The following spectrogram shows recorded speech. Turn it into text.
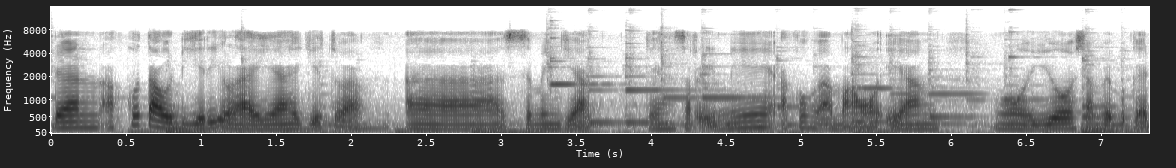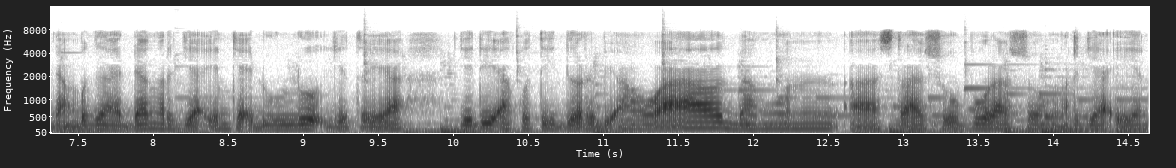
dan aku tahu diri lah ya gitu. Uh, semenjak cancer ini aku nggak mau yang ngoyo sampai begadang-begadang ngerjain kayak dulu gitu ya. Jadi aku tidur lebih awal bangun uh, setelah subuh langsung ngerjain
